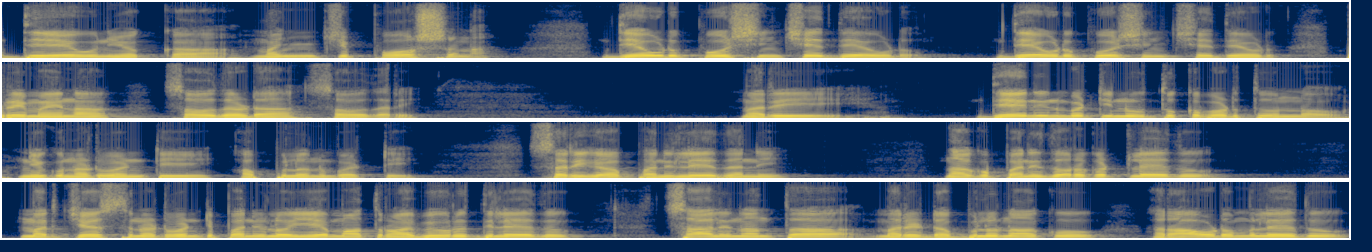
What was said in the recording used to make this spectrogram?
దేవుని యొక్క మంచి పోషణ. దేవుడు పోషించే దేవుడు దేవుడు పోషించే దేవుడు. ప్రియమైన సోదరుడా సోదరి మరి దేనిని బట్టి నువ్వు దుఃఖపడుతున్నావు నీకున్నటువంటి అప్పులను బట్టి. సరిగా పని లేదని. నాకు పని దొరకట్లేదు. మరి చేస్తున్నటువంటి పనిలో ఏమాత్రం అభివృద్ధి లేదు. చాలినంత మరి డబ్బులు నాకు రావడం లేదు.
